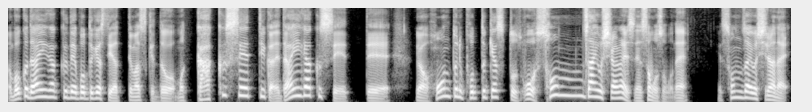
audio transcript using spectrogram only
僕大学でポッドキャストやってますけど、まあ、学生っていうかね、大学生って、いや、本当にポッドキャストを存在を知らないですね、そもそもね。存在を知らない。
